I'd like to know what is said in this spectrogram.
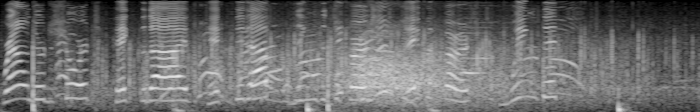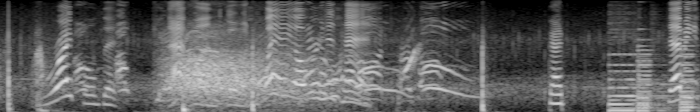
Grounder to short. Takes the dive. Picks it up. Flings it to first. Safe at first. Wings it. Rifles it. That one's going way over his head. That Debbie.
